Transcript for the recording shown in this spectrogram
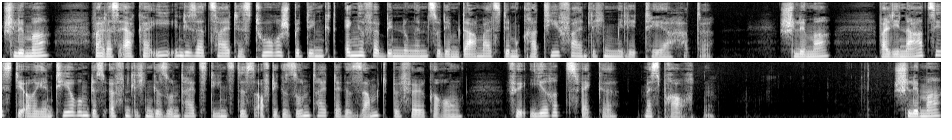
Schlimmer, weil das RKI in dieser Zeit historisch bedingt enge Verbindungen zu dem damals demokratiefeindlichen Militär hatte. Schlimmer, weil die Nazis die Orientierung des öffentlichen Gesundheitsdienstes auf die Gesundheit der Gesamtbevölkerung für ihre Zwecke missbrauchten. Schlimmer,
